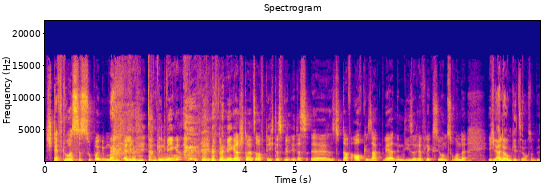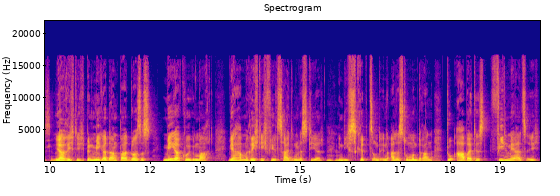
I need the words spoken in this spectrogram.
Steff, du hast es super gemacht. Ehrlich, ich Danke, bin du mega, ich bin mega stolz auf dich. Das, will, das äh, darf auch gesagt werden in dieser Reflexionsrunde. Ich ja, bin, darum geht es ja auch so ein bisschen. Ne? Ja, richtig. Ich bin mega dankbar. Du hast es mega cool gemacht. Wir haben richtig viel Zeit investiert Mhm. in die Skripts und in alles drum und dran. Du arbeitest viel mehr als ich.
